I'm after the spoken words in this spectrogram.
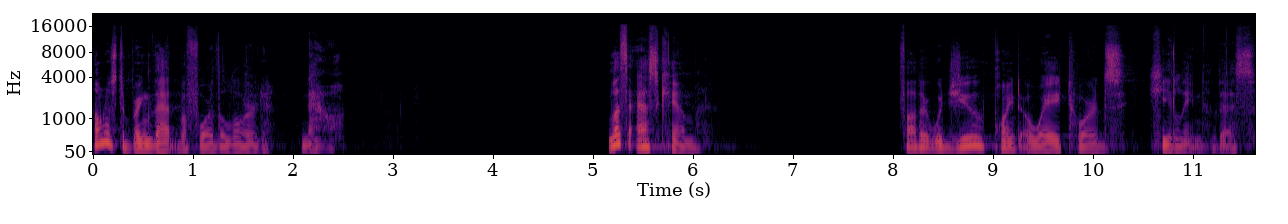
I want us to bring that before the Lord now. Let's ask Him, Father, would you point a way towards healing this?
